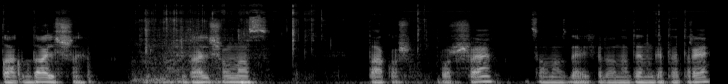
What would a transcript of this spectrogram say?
Так, далі. Далі у нас також Porsche. Це у нас 911 GT3.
